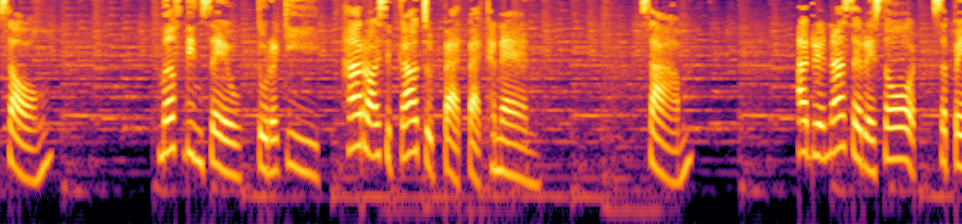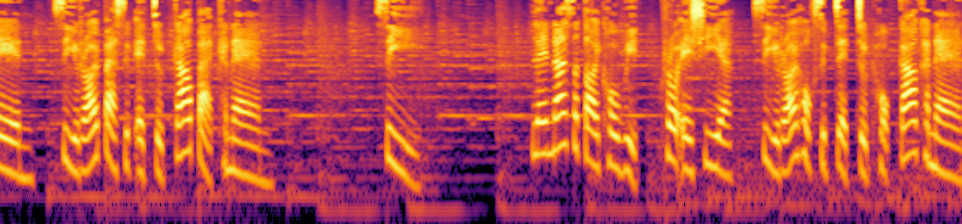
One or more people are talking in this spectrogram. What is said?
2. เมิร์ฟดินเซล ตุรกี 519.88 คะแนน 3. อาเดรนาเซเรโซดสเปน 481.98 คะแนน 4. เลนาสตอยโควิด โครเอเชีย 467.69 คะแนน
